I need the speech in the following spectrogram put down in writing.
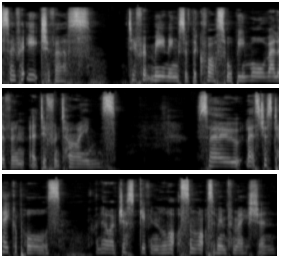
So, for each of us, different meanings of the cross will be more relevant at different times. So, let's just take a pause. I know I've just given lots and lots of information,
